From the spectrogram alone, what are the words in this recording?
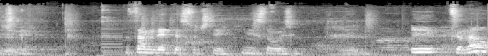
104. На самом деле это 104, не 108. И цена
